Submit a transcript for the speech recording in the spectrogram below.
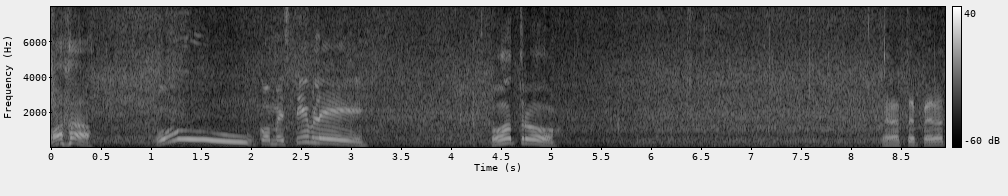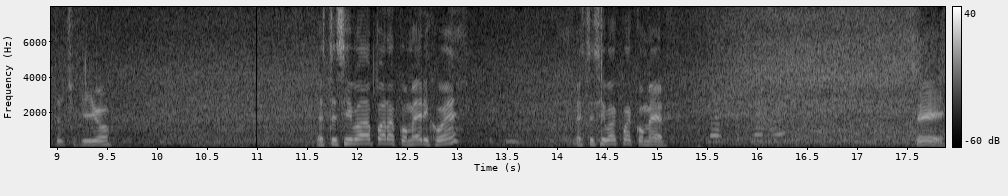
¡Oja! ¡Uh! ¡Comestible! Otro. Espérate, espérate, chiquillo. Este sí va para comer, hijo, ¿eh? Este sí va para comer. Sí.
